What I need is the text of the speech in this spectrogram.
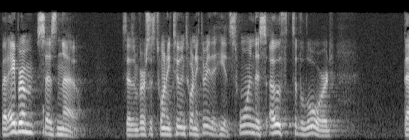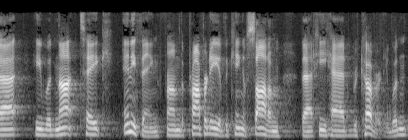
But Abram says no. It says in verses 22 and 23 that he had sworn this oath to the Lord that he would not take anything from the property of the king of Sodom that he had recovered. He wouldn't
